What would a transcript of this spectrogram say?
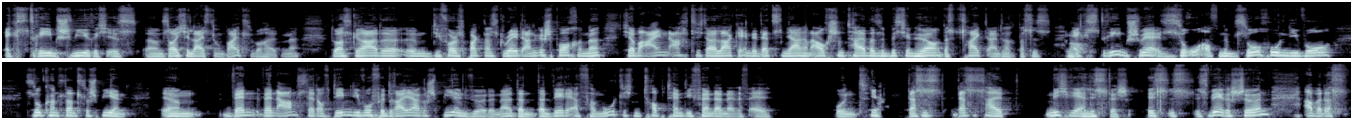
extrem schwierig ist, ähm, solche Leistungen beizubehalten. Ne? Du hast gerade ähm, die Forest Buckners Grade angesprochen. Ne? Ich habe 81, da lag er in den letzten Jahren auch schon teilweise ein bisschen höher und das zeigt einfach, dass es ja. extrem schwer ist, so auf einem so hohen Niveau so konstant zu spielen ähm, wenn, wenn Armstead auf dem Niveau für drei Jahre spielen würde, ne, dann, dann wäre er vermutlich ein Top 10 Defender in der NFL. Und ja. das ist, das ist halt nicht realistisch. Es, es, es wäre schön, aber das,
